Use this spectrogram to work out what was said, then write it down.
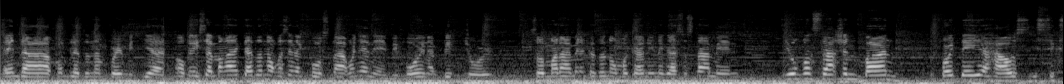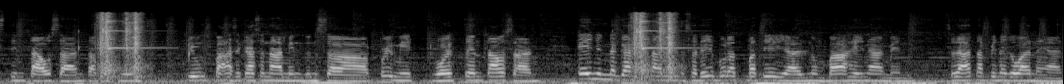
And uh, kompleto ng permit yan. Okay, sa mga nagtatanong kasi nag-post na ako niyan eh, before ng picture. So marami nagtatanong magkano yung nagastos namin. Yung construction bond for Teya House is 16,000. Tapos yung, yung paasikaso namin dun sa permit worth 10,000. Eh yung nagastos namin sa labor at material nung bahay namin sa lahat ng pinagawa na yan.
